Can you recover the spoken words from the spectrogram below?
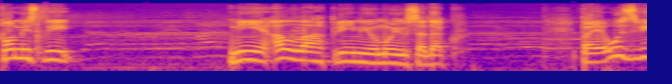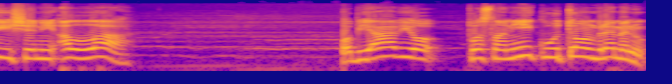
pomisli nije Allah primio moju sadaku. Pa je uzvišeni Allah objavio poslaniku u tom vremenu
